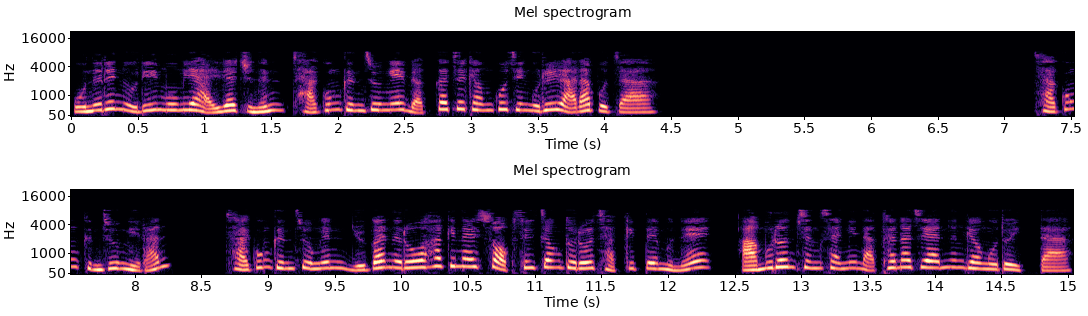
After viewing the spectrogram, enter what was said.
오늘은 우리 몸이 알려주는 자궁근종의 몇 가지 경고 징후를 알아보자. 자궁근종이란? 자궁근종은 육안으로 확인할 수 없을 정도로 작기 때문에 아무런 증상이 나타나지 않는 경우도 있다.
